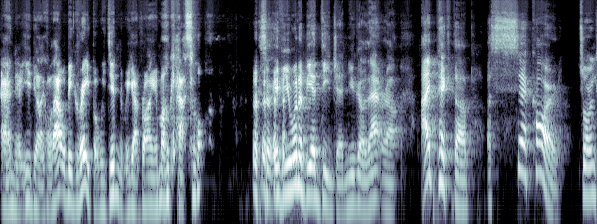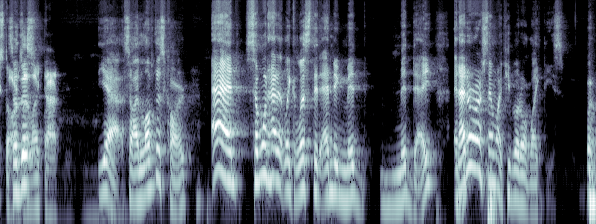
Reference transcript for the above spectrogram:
and he'd be like, well, that would be great, but we didn't. We got Ryan Mountcastle. so if you want to be a DJ, and you go that route. I picked up a sick card. Soaring stars. this- I like that. Yeah, so I love this card, and someone had it like listed ending mid midday, and I don't understand why people don't like these. But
